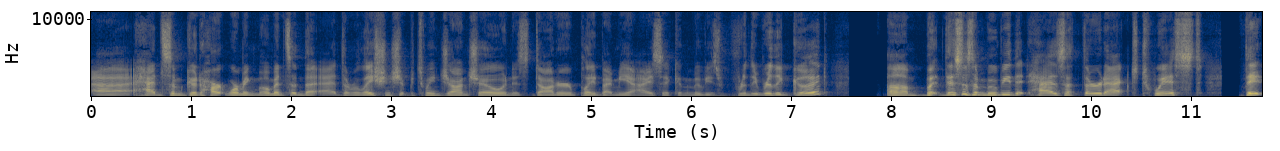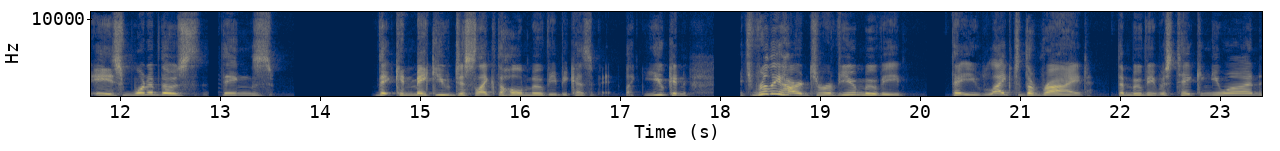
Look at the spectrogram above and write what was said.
uh, had some good heartwarming moments, and the uh, the relationship between John Cho and his daughter, played by Mia Isaac, in the movie is really really good. Um, but this is a movie that has a third act twist that is one of those things that can make you dislike the whole movie because of it. Like you can, it's really hard to review a movie that you liked the ride the movie was taking you on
